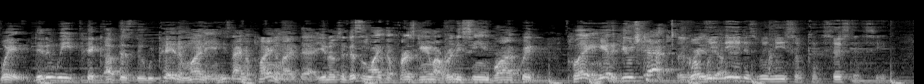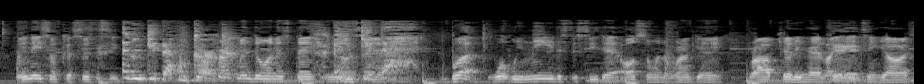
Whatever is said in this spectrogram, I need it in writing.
wait, didn't we pick up this dude? We paid him money, and he's not even playing like that. You know what I'm saying? This is like the first game I've really seen Brian Quick play. He had a huge catch. What we need is we need some consistency. We need some consistency. and you get that from Kirk. Kirkman doing his thing, you know what I'm saying? that. But what we need is to see that also in the run game. Rob Kelley had like Yeah. 18 yards,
